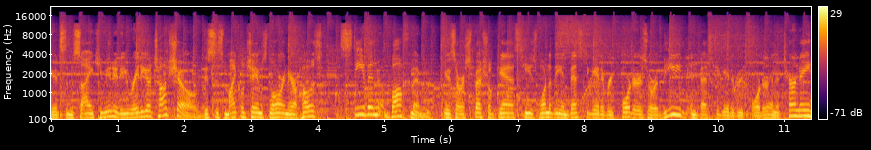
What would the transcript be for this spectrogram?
It's the Messiah Community Radio Talk Show. This is Michael James Lauren, your host. Stephen Baughman is our special guest. He's one of the investigative reporters, or the investigative reporter, an attorney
